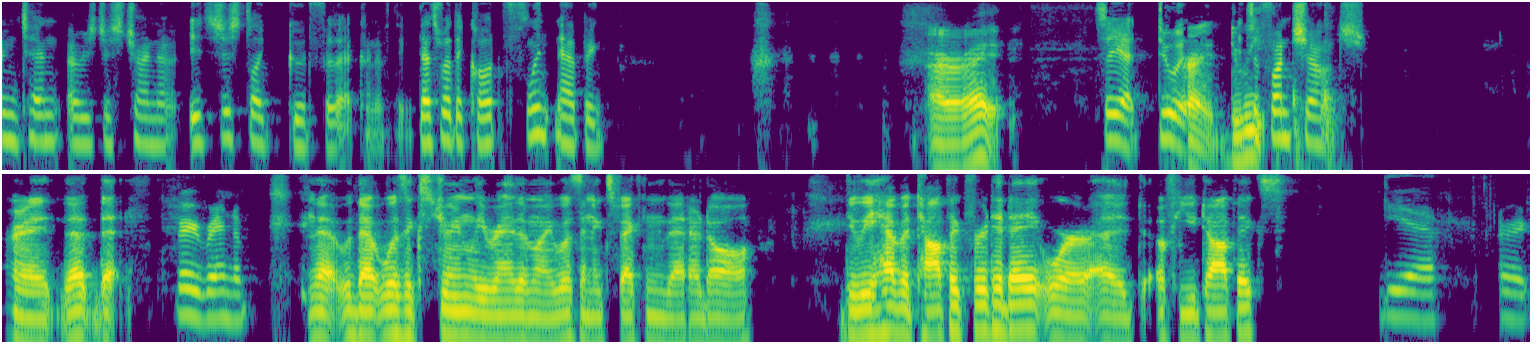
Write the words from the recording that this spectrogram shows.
intent. I was just trying to. It's just like good for that kind of thing. That's why they call it flint knapping. All right. So yeah, do it. All right. Do it's we a fun challenge. All right. That that Very random. that that was extremely random. I wasn't expecting that at all. Do we have a topic for today or a, a few topics? Yeah. All right.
